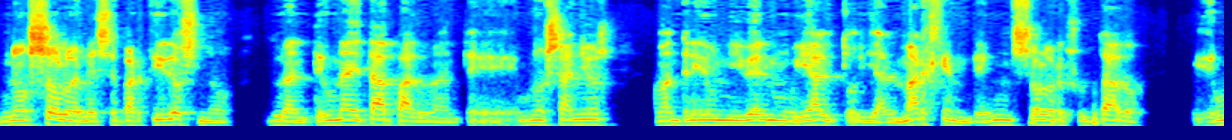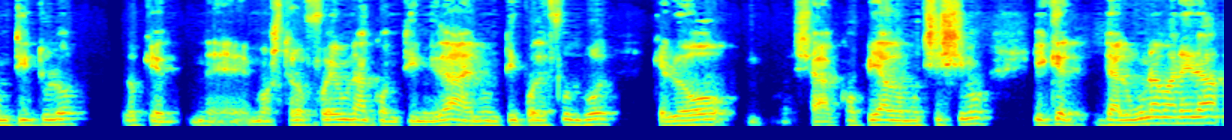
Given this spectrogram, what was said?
no solo en ese partido, sino durante una etapa, durante unos años, ha mantenido un nivel muy alto y al margen de un solo resultado y de un título, lo que eh, mostró fue una continuidad en un tipo de fútbol que luego se ha copiado muchísimo y que de alguna manera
